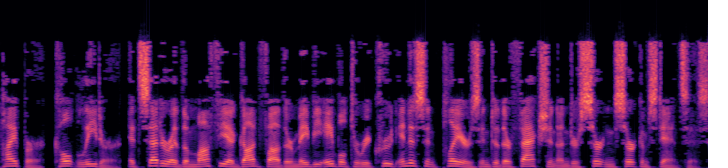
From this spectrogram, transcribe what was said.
piper, cult leader, etc. The Mafia Godfather may be able to recruit innocent players into their faction under certain circumstances.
